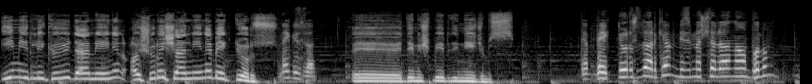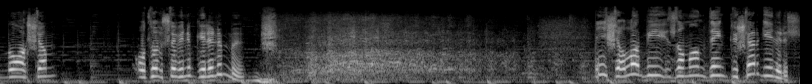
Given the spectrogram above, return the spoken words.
İmirli Köyü Derneği'nin aşure şenliğine bekliyoruz. Ne güzel. Ee, demiş bir dinleyicimiz. Ya bekliyoruz derken biz mesela ne yapalım? Bu akşam otobüse binip gelelim mi? İnşallah bir zaman denk düşer geliriz.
